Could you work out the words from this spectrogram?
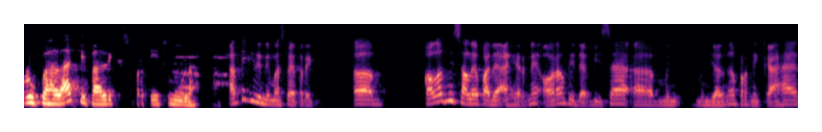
rubah lagi balik seperti semula. Artinya gini nih Mas Patrick, um, kalau misalnya pada akhirnya orang tidak bisa uh, menjalankan pernikahan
